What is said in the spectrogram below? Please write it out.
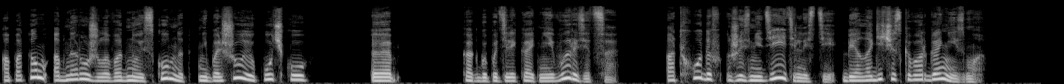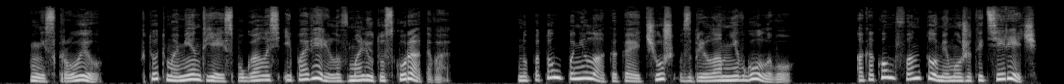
а потом обнаружила в одной из комнат небольшую кучку... Э, как бы поделикатнее выразиться, отходов жизнедеятельности биологического организма. Не скрою, в тот момент я испугалась и поверила в Малюту Скуратова, но потом поняла, какая чушь взбрела мне в голову. О каком фантоме может идти речь?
